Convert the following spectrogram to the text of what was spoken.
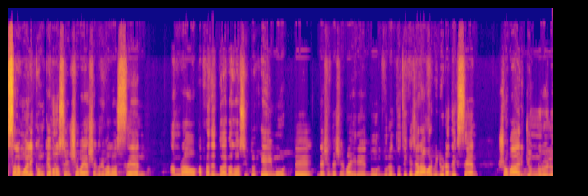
আসসালামু আলাইকুম, কেমন আছেন সবাই? আশা করি ভালো আছেন। আমরাও আপনাদের দোয়ায় ভালো আছি। তো এই মুহূর্তে দেশে দেশের বাইরে, দূর দূরান্ত থেকে যারা আমার ভিডিওটা দেখছেন, সবার জন্য রইল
